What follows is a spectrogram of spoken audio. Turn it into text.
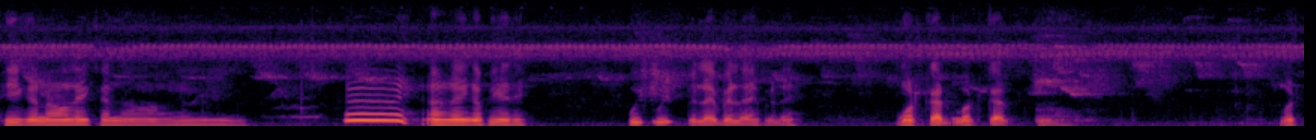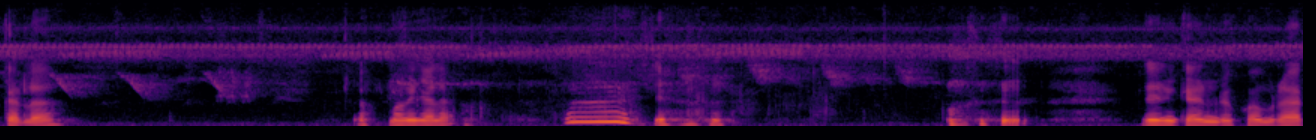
พี่กับน้องเล่นกันเนาะอะเล่นกับพี่ดิอุ้ยอุ้ยเป็นไรเป็นไรเป็นไรมดกัดมดกัดมดกัดแล้วมากันยังแล้ว เล่นกันด้วยความรัก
